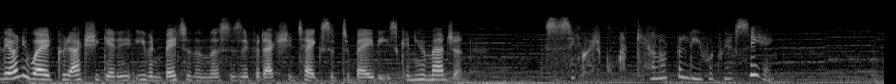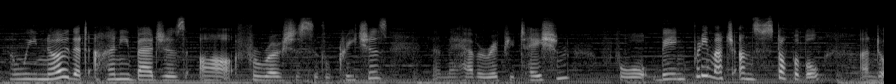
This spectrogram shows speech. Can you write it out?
The only way it could actually get even better than this is if it actually takes it to babies. Can you imagine? This is incredible. I cannot believe what we are seeing. And we know that honey badgers are ferocious little creatures and they have a reputation for being pretty much unstoppable under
